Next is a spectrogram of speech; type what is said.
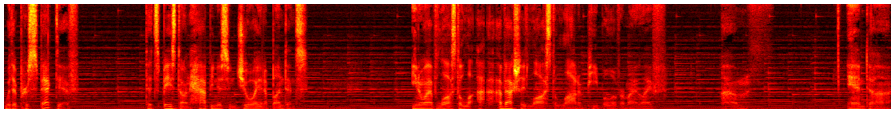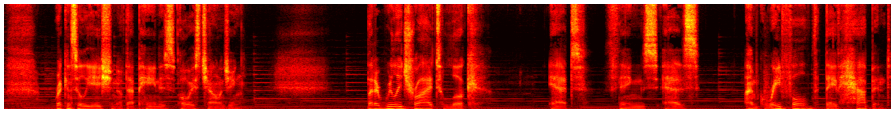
with a perspective that's based on happiness and joy and abundance. You know, I've lost a lot, I've actually lost a lot of people over my life. Um, and uh, reconciliation of that pain is always challenging. But I really try to look at things as I'm grateful that they've happened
